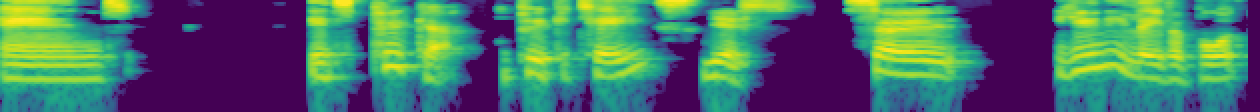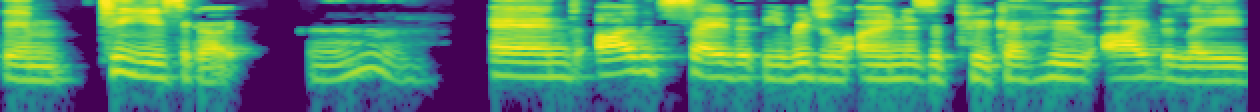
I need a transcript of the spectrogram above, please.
and it's Pukka Pukka Teas. Yes. So Unilever bought them two years ago. Ah. And I would say that the original owners of Pukka, who I believe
